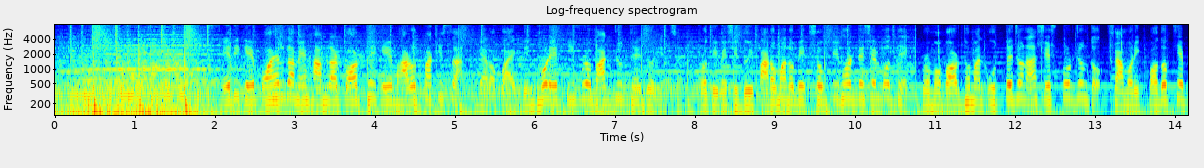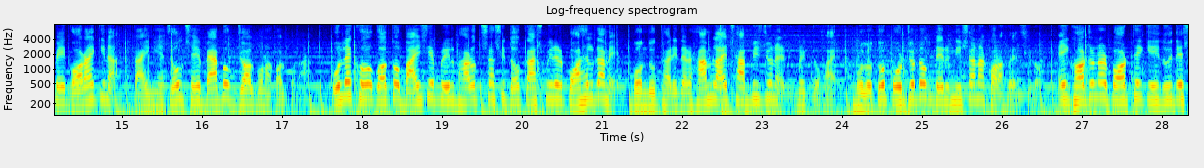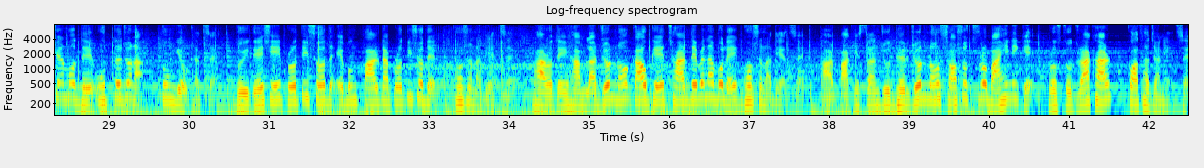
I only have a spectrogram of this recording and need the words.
এদিকে পহেলগামে হামলার পর থেকে ভারত পাকিস্তান গেল কয়েকদিন ধরে তীব্র বাকযুদ্ধে জড়িয়েছে। প্রতিবেশী দুই পারমাণবিক শক্তিধর দেশের মধ্যে ক্রমবর্ধমান উত্তেজনা শেষ পর্যন্ত সামরিক পদক্ষেপে গড়ায় কিনা তাই নিয়ে চলছে ব্যাপক জল্পনা কল্পনা। উল্লেখ্য, গত বাইশ এপ্রিল ভারত শাসিত কাশ্মীরের পহেলগামে বন্দুকধারীদের হামলায় ২৬ জনের মৃত্যু হয়। মূলত পর্যটকদের নিশানা করা হয়েছিল। এই ঘটনার পর থেকেই দুই দেশের মধ্যে উত্তেজনা তুঙ্গে উঠেছে। দুই দেশই প্রতিশোধ এবং পাল্টা প্রতিশোধের ঘোষণা দিয়েছে। ভারত এই হামলার জন্য কাউকে ছাড় দেবে না বলে ঘোষণা দিয়েছে। আর পাকিস্তান যুদ্ধের জন্য সশস্ত্র বাহিনীকে প্রস্তুত রাখার কথা জানিয়েছে।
